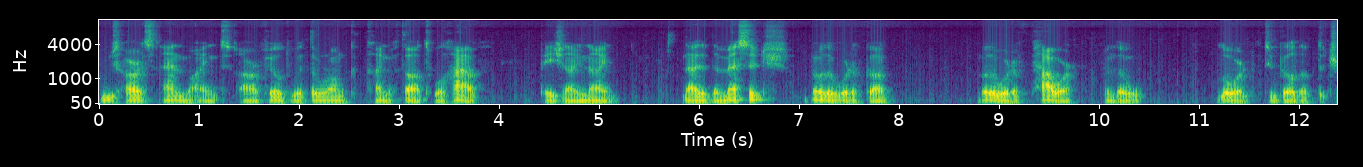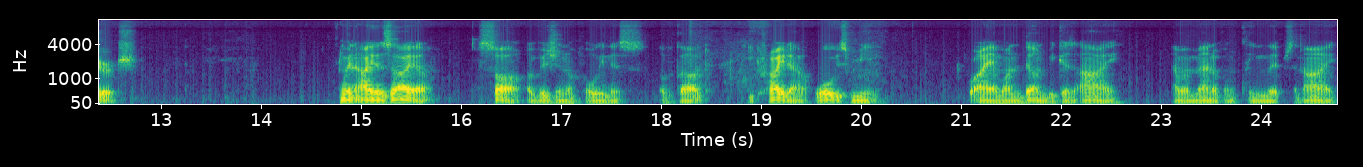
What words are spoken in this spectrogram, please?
whose hearts and minds are filled with the wrong kind of thoughts will have, page 99, neither the message nor the word of God, nor the word of power from the Lord to build up the church. When Isaiah saw a vision of holiness of God, he cried out, Woe is me, for I am undone, because I am a man of unclean lips, and I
